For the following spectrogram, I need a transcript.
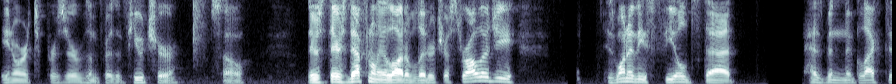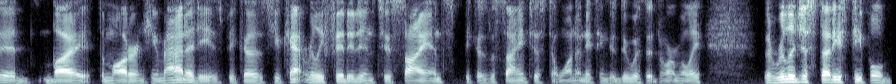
in order to preserve them for the future. So there's there's definitely a lot of literature. Astrology is one of these fields that has been neglected by the modern humanities because you can't really fit it into science because the scientists don't want anything to do with it normally the religious studies people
